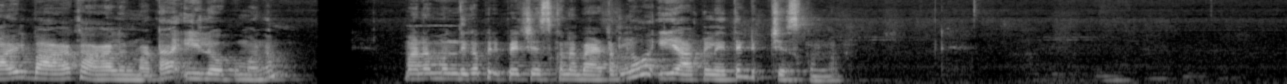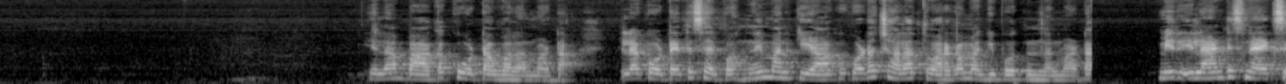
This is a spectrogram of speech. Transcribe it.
ఆయిల్ బాగా కాగాలన్నమాట. ఈలోపు మనం మనం ముందుగా ప్రిపేర్ చేసుకున్న బ్యాటర్లో ఈ ఆకులను అయితే డిప్ చేసుకుందాం. ఇలా బాగా కోట్ అవ్వాలన్నమాట. ఇలా కోట్ అయితే సరిపోతుంది. మనకి ఈ ఆకు కూడా చాలా త్వరగా మగ్గిపోతుంది అనమాట మీరు ఇలాంటి స్నాక్స్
